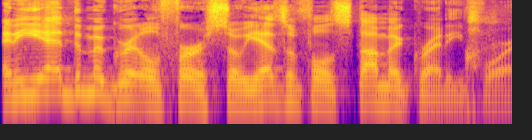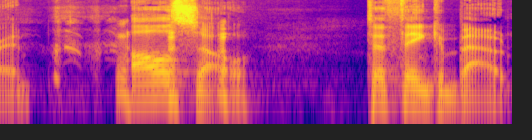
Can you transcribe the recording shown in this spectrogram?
And he had the McGriddle first, so he has a full stomach ready for it. also, to think about.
